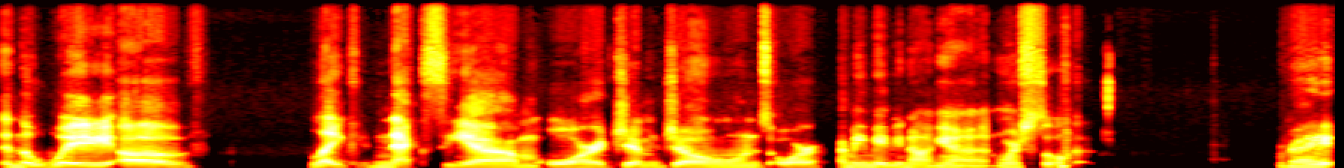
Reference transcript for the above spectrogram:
in the way of like NXIVM or Jim Jones or I mean maybe not yet. We're still right.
